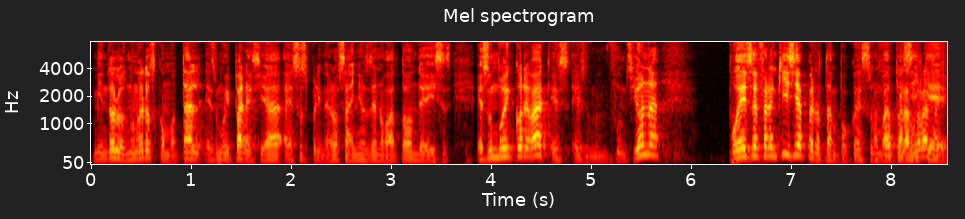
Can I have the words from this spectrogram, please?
viendo los números como tal, es muy parecida a esos primeros años de novato donde dices, es un buen coreback, es, es- Simón. funciona, puede ser franquicia, pero tampoco es un Está vato así que,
